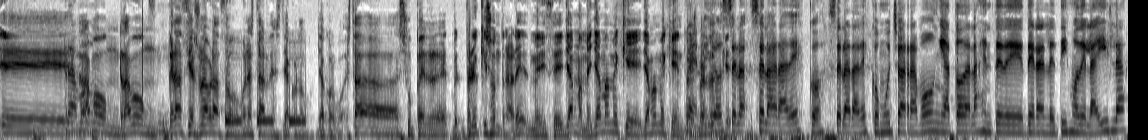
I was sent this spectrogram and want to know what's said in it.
eh, Ramón, Ramón, gracias, un abrazo, buenas tardes, ya acordó, ya acordó. Está súper, pero él quiso entrar, ¿eh? me dice, llámame, llámame que, llámame que entres. Bueno, yo se, lo, se, lo, agradezco, se lo agradezco mucho a Ramón y a toda la gente del atletismo de la isla.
